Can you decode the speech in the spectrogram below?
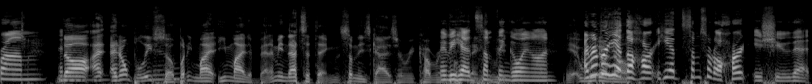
from? No, I, I don't believe so. But he might. He might have been. I mean, that's the thing. Some of these guys are recovering. maybe he had something we- going on. Yeah, I remember he had know. the heart. He had some sort of heart issue that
